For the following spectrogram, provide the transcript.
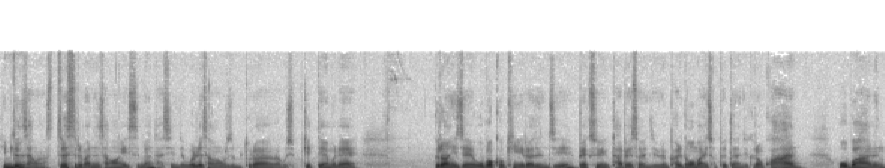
힘든 상황, 스트레스를 받는 상황에 있으면 다시 이제 원래 상황으로 좀 돌아가고 싶기 때문에 그런 이제 over cocking이라든지 백스윙 top에서 이제 왼팔 너무 많이 접혔다든지 그런 과한 오버하는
